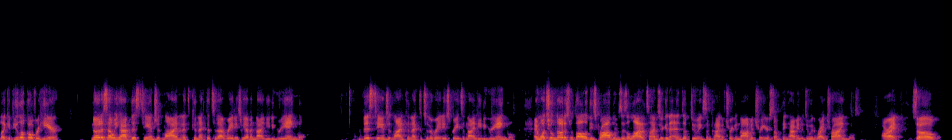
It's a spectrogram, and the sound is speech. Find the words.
Like if you look over here, notice how we have this tangent line and it's connected to that radius, we have a 90 degree angle. This tangent line connected to the radius creates a 90 degree angle. And what you'll notice with all of these problems is a lot of times you're going to end up doing some kind of trigonometry or something having to do with right triangles. All right. So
